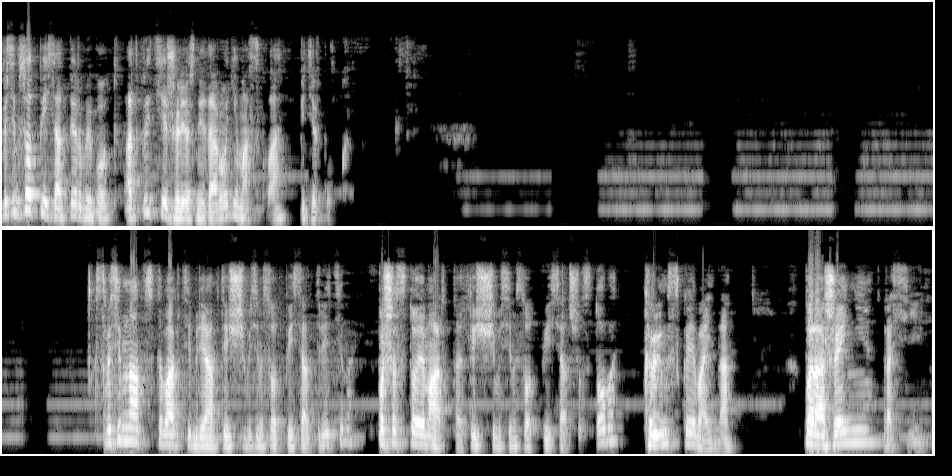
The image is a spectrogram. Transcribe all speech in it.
851 год. Открытие железной дороги Москва-Петербург. С 18 октября 1853 по 6 марта 1856 Крымская война. Поражение России.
